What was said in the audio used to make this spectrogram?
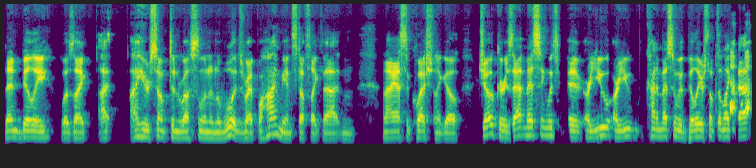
then Billy was like, I, I hear something rustling in the woods right behind me and stuff like that. And, and I asked the question, I go, Joker, is that messing with, uh, are you, are you kind of messing with Billy or something like that?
